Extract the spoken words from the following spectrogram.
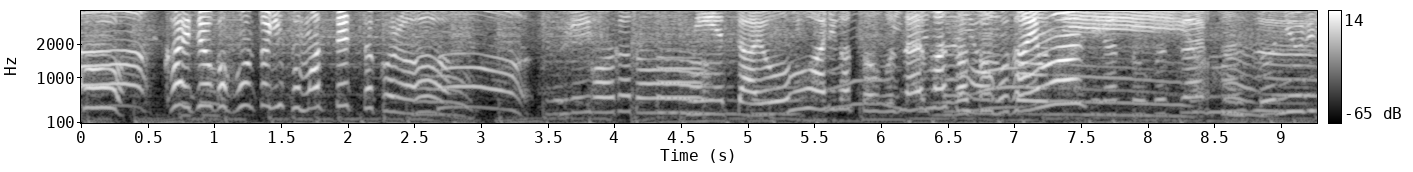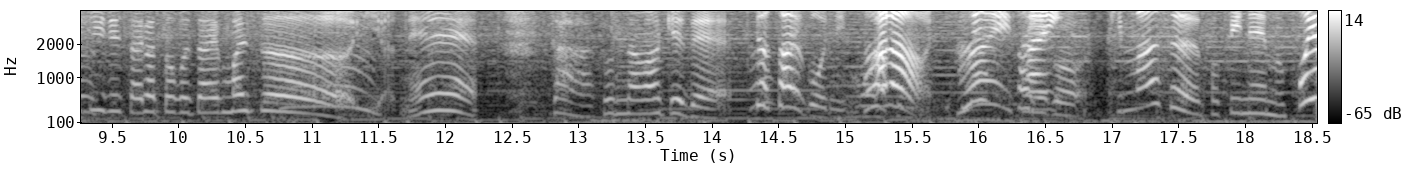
そう。会場が本当に染まってったから。そう。嬉しかった。見えたよ。ありがとうございます。ありがとうございます。本当にありがとうございます。本当に嬉しいです。ありがとうございます。いやねそんなわけで。じゃあ最後にあらはい最後。きます。ポピネームぽよ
